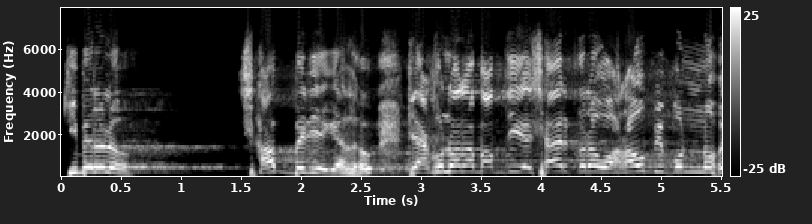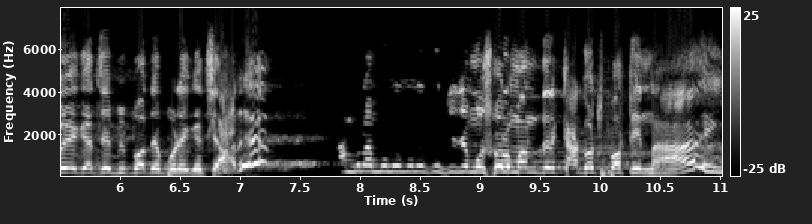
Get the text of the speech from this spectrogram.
কি বেরোলো? সাপ বেরিয়ে গেল। এখন ওরা বাবজি এসায়ের করে ওরাও বিপন্ন হয়ে গেছে, বিপদে পড়ে গেছে। আরে, আমরা মনে মনে করছি যে মুসলমানদের কাগজপাতি নাই।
